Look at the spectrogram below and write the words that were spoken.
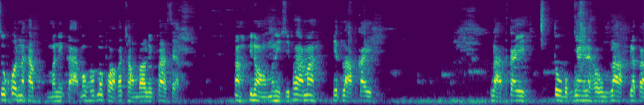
สู้คนนะครับมณีกามาพบมาพอกับช่องบาเล็กผ้าแสบอะพี่น้องมณีสิผ้ามาเฮ็ดลาบไก่ลาบไก่ตัวบกใหญ่นะครับผมลาบแล้วก็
